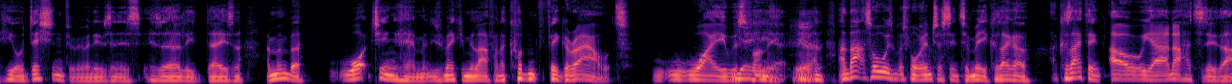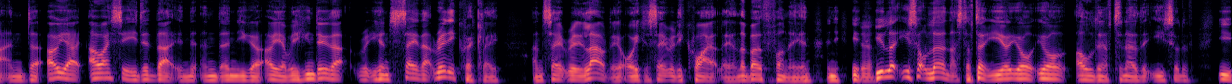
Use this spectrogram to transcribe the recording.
He auditioned for me when he was in his, his early days, and I remember watching him, and he was making me laugh, and I couldn't figure out why he was Yeah, funny. yeah, yeah. And, and that's always much more interesting to me because I go because I think oh yeah I know how to do that and uh, oh yeah oh I see he did that and, and then you go oh yeah well you can do that you can say that really quickly and say it really loudly or you can say it really quietly and they're both funny and, and you, Yeah. you, you sort of learn that stuff don't you? You're, you're you're old enough to know that you sort of you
